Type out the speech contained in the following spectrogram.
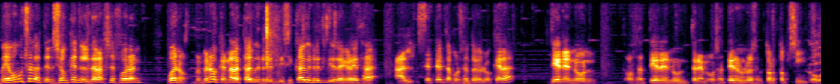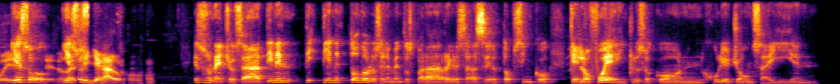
Me llamó mucho la atención que en el draft se fueran, bueno, primero que nada, Calvin Ridley, si Calvin Ridley regresa al 70% de lo que era, tienen un o sea, tienen un, o sea, tienen un receptor top 5, güey. Y eso, y eso llegado. Eso es un hecho, o sea, tienen, tiene todos los elementos para regresar a ser top 5, que lo fue, incluso con Julio Jones ahí en,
